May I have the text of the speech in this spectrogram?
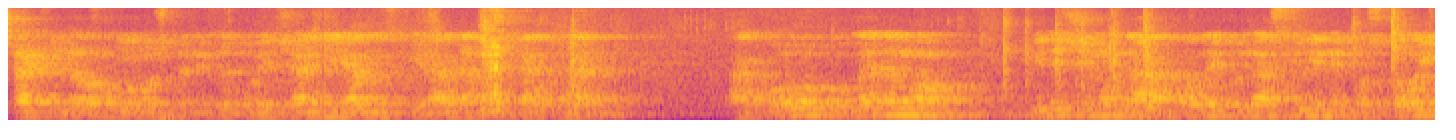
čak i da ovo uopšte ne za povećanje javnosti rada i tako dalje. Ako ovo pogledamo, vidjet ćemo da ovdje kod nas ili ne postoji,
